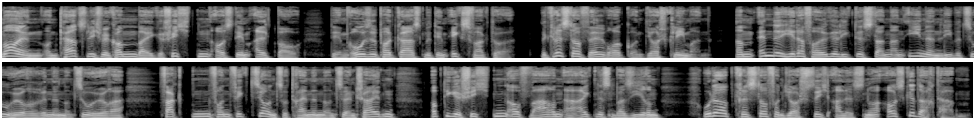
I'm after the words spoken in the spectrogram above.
Moin und herzlich willkommen bei Geschichten aus dem Altbau, dem Grusel-Podcast mit dem X-Faktor, mit Christoph Wellbrock und Josch Kliemann. Am Ende jeder Folge liegt es dann an Ihnen, liebe Zuhörerinnen und Zuhörer, Fakten von Fiktion zu trennen und zu entscheiden, ob die Geschichten auf wahren Ereignissen basieren oder ob Christoph und Josch sich alles nur ausgedacht haben.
